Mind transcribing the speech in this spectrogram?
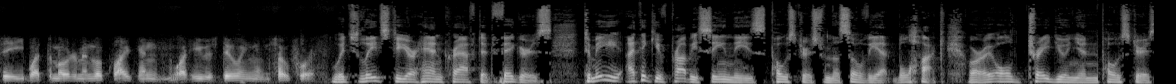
see what the motorman looked like and what he was doing and so forth. Which leads to your handcrafted figures. To me, I think you've probably seen these posters from the Soviet bloc or old trade union posters.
